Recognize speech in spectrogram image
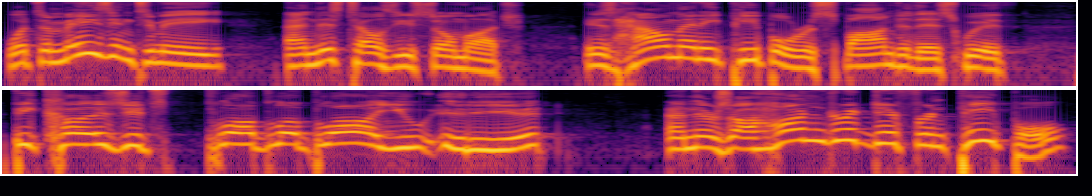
What's amazing to me, and this tells you so much, is how many people respond to this with, because it's blah, blah, blah, you idiot. And there's a hundred different people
